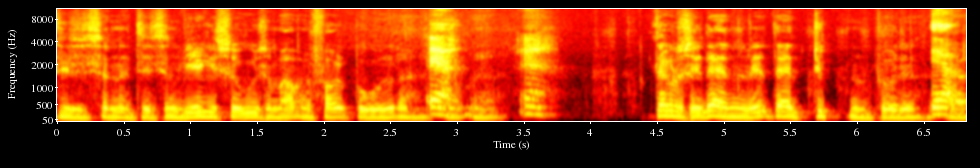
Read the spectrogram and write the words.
Det, er sådan, at det sådan virkelig så ud, som om, at folk boede der. Ja, Så, ja. Der kan du se, der er, der er dybden på det. Ja, ej,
